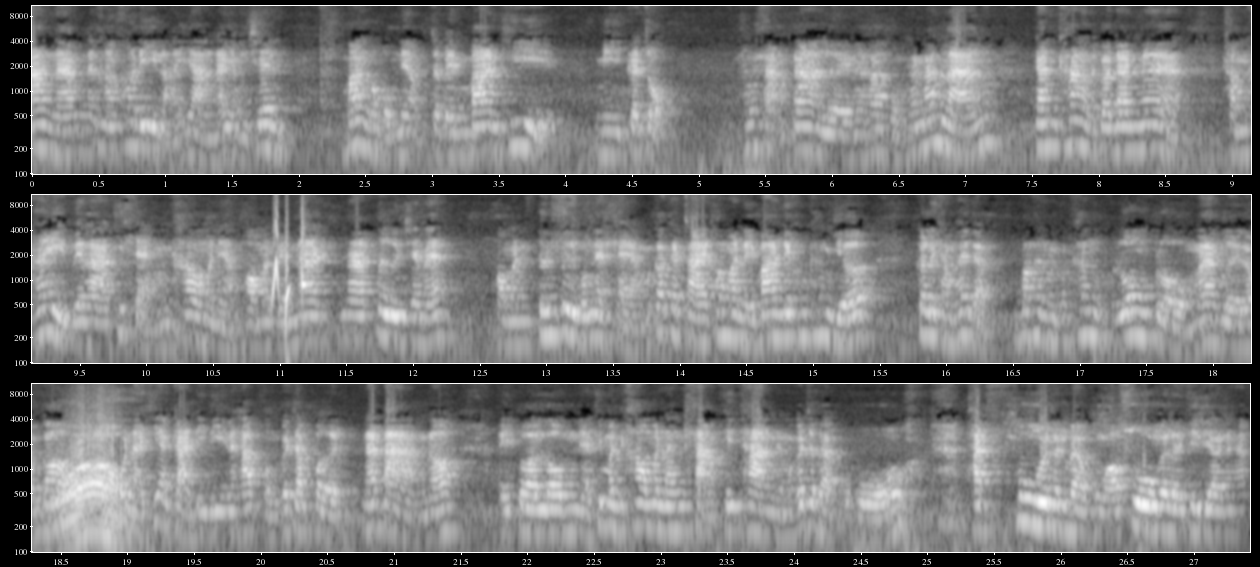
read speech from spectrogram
มากนักนะครับมีข้อดีหลายอย่างนะอย่างเช่น บ้านของผมเนี่ยจะเป็นบ้านที่มีกระจกทั้งสามด้านเลยนะครับ ผมทั้งด้านหลังด้านข้างแล้วก็ด้านหน้าทำให้เวลาที่แสงมันเข้ามาเนี่ย พอมันเป็นหน้าหน้าตื้นใช่ไหมพอมันตื้นๆปุ๊บเนี่ยแสงมันก็กระจายเข้ามาในบ้านได้ค่อนข้างเยอะ ก็เลยทำให้แบบบ้านมันค่อนข้างโล่งโปร่งมากเลย แล้วก็ว้าววันไหนที่อากาศดีๆนะครับ ผมก็จะเปิดหน้าต่างเนาะ ไอตัวลมเนี่ยที่มันเข้ามาทางสามทิศทางเนี่ยมันก็จะแบบโอ้โหพัดฟูจนแบบหัวฟูกันเลยทีเดียวนะฮะ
